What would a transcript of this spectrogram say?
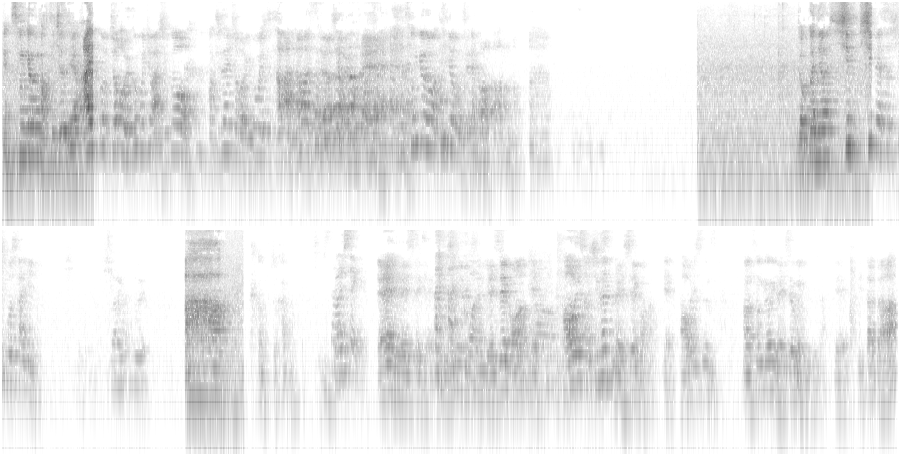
네, 성경을 막 뒤져도 돼요. 아이고, 저거 읽어보지 마시고, 박지선님 저거 읽어보지 답 안 나왔어요. 제 얼굴에. 성경을 막 뒤져보세요. 몇 건요? 10, 10에서 15 사이. 아, 잠깐 부족합니다. 열세 네, 13개. 예수님이 쓴 13권. 예. 바울이 서신은 13권. 예. 바울이 쓴 어, 성경이 13권입니다. 예. 이따가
